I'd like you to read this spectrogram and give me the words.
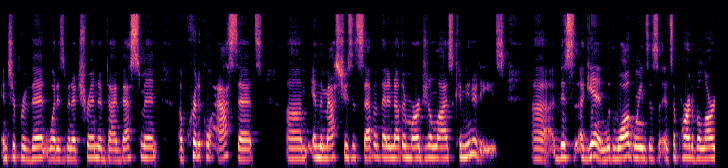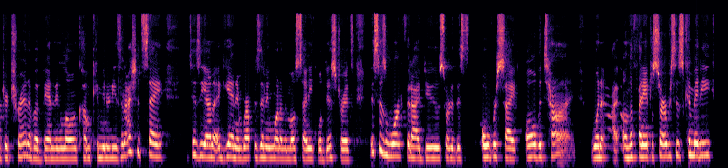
and to prevent what has been a trend of divestment of critical assets um, in the Massachusetts 7th and in other marginalized communities. Uh, this again with Walgreens, is, it's a part of a larger trend of abandoning low-income communities. And I should say, Tiziana, again, in representing one of the most unequal districts, this is work that I do, sort of this oversight all the time. When I, on the Financial Services Committee,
